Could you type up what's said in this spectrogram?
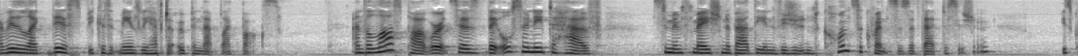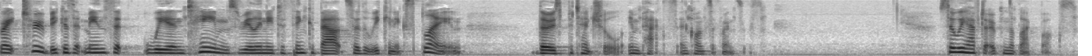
I really like this because it means we have to open that black box. And the last part, where it says they also need to have some information about the envisioned consequences of that decision, is great too because it means that we and teams really need to think about so that we can explain those potential impacts and consequences. So we have to open the black box,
